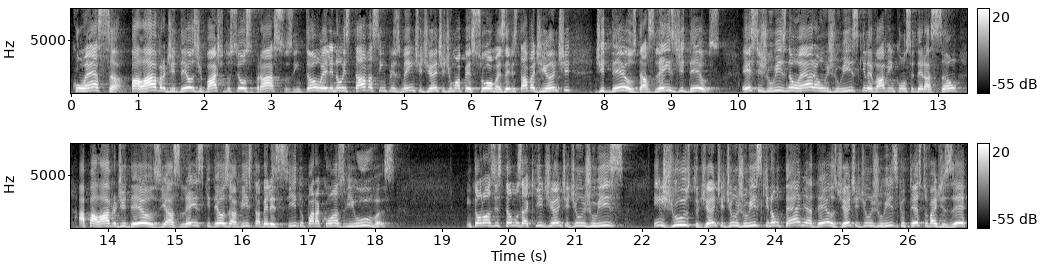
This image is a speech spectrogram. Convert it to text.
com essa palavra de Deus debaixo dos seus braços. Então ele não estava simplesmente diante de uma pessoa, mas ele estava diante de Deus, das leis de Deus. Esse juiz não era um juiz que levava em consideração a palavra de Deus e as leis que Deus havia estabelecido para com as viúvas. Então nós estamos aqui diante de um juiz injusto, diante de um juiz que não teme a Deus, diante de um juiz que o texto vai dizer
